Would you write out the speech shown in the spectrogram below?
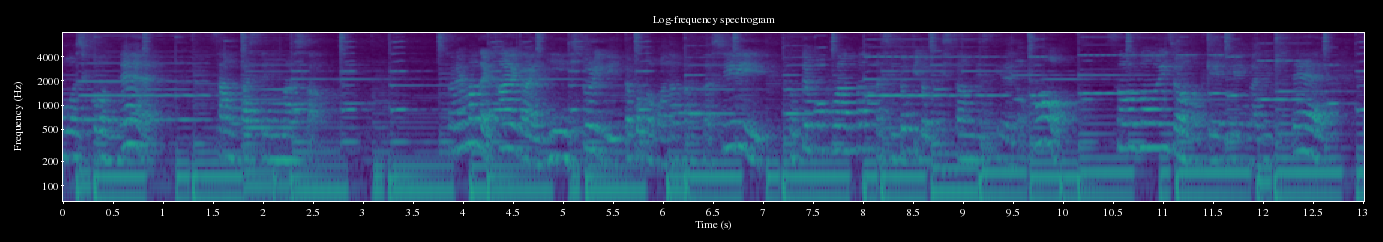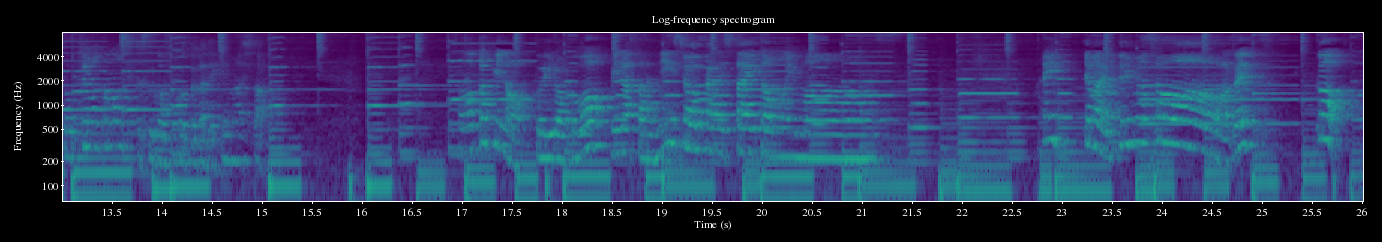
申し込んで参加してみました。それまで海外に1人で行ったこともなかったしとても不安だったしドキドキしたんですけれども想像以上の経験ができてとっても楽しく過ごすことができました。その時の Vlog を皆さんに紹介したいと思います。はいでは行ってみましょう。レッツゴー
